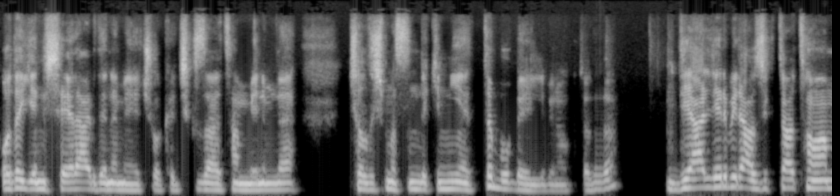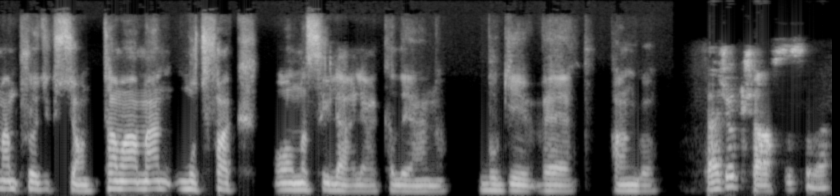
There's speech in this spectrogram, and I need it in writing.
O da yeni şeyler denemeye çok açık. Zaten benimle çalışmasındaki niyet de bu belli bir noktada. Diğerleri birazcık daha tamamen prodüksiyon, tamamen mutfak olmasıyla alakalı yani. Boogie ve Pango. Sen çok şanslısın ha.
